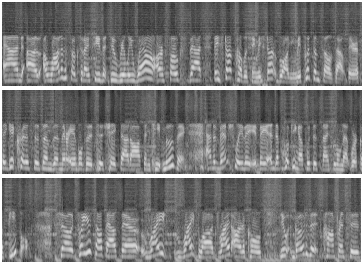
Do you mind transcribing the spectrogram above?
and uh, a lot of the folks that I see that do really well are folks that they start publishing, they start blogging, they put themselves out there. If they get criticism, then they're able to, to shake that off and keep moving, and eventually they they end up hooking up with this nice little network of people. So put yourself out there, write write blogs, write articles, do go to the conferences,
